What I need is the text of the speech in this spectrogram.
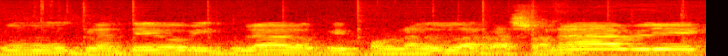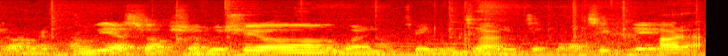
hubo un planteo vinculado que por la duda razonable correspondía a su absolución, bueno, en fin, etcétera, etcétera. Así que Ahora,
